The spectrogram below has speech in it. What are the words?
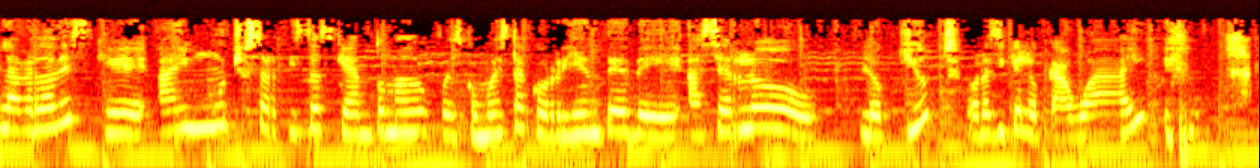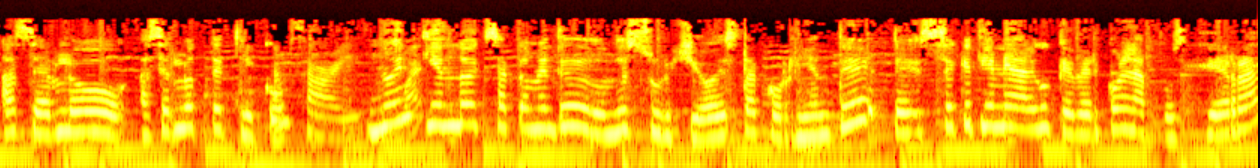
la verdad es que hay muchos artistas que han tomado pues como esta corriente de hacerlo lo cute, ahora sí que lo kawaii, hacerlo, hacerlo tétrico. No entiendo exactamente de dónde surgió esta corriente. Te, sé que tiene algo que ver con la posguerra,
